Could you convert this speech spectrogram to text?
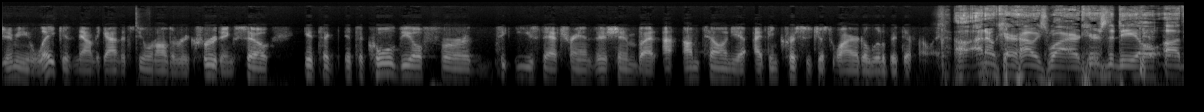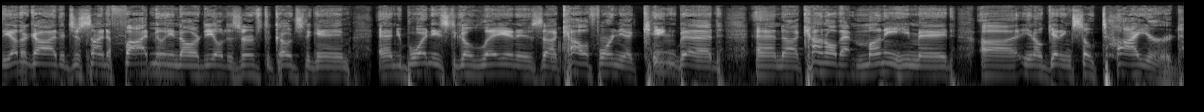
Jimmy Lake is now the guy that's doing all the recruiting. So it's a it's a cool deal for to ease that transition. But I, I'm telling you, I think Chris is just wired a little bit differently. Uh, I don't care how he's wired. Here's the deal. Uh, the other guy that just signed a $5 million deal deserves to coach the game, and your boy needs to go lay in his uh, California king bed and uh, count all that money he made, uh, you know, getting so tired.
